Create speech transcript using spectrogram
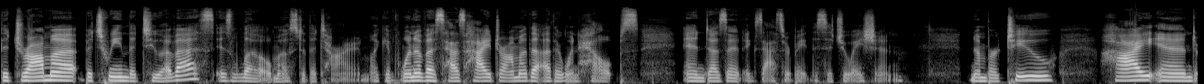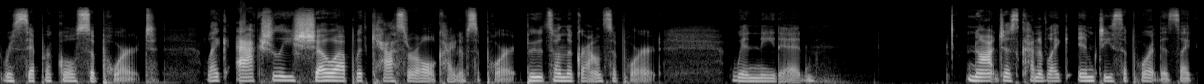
the drama between the two of us is low most of the time. Like if one of us has high drama, the other one helps and doesn't exacerbate the situation. Number two, high end reciprocal support, like actually show up with casserole kind of support, boots on the ground support when needed. Not just kind of like empty support that's like,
